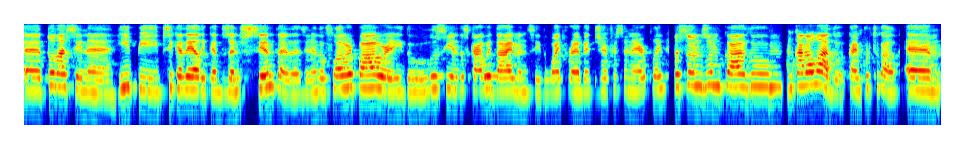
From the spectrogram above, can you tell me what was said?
uh, toda a cena hippie e psicadélica dos anos 60, da cena do Flower Power e do Lucy and the Sky with Diamonds e do White Rabbit, Jefferson Airplane, passou-nos um bocado, um bocado ao lado cá em Portugal. Um,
